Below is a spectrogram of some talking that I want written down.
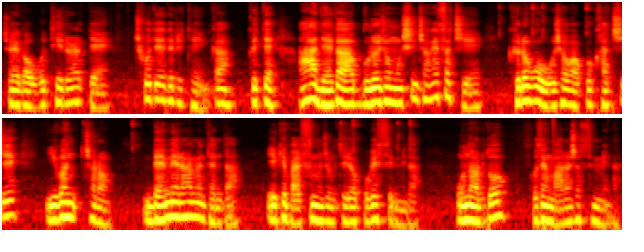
저희가 OT를 할때 초대해 드릴 테니까 그때 아 내가 무료 종목 신청했었지. 그러고 오셔갖고 같이 이건처럼 매매를 하면 된다. 이렇게 말씀을 좀 드려보겠습니다. 오늘 하루도 고생 많으셨습니다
